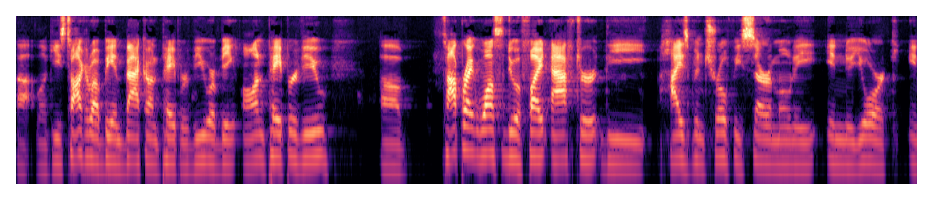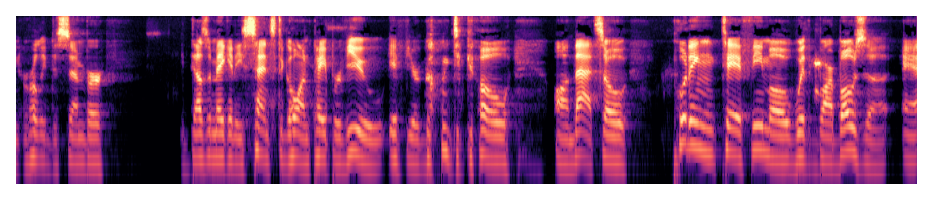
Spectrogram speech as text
uh, look, he's talking about being back on pay per view or being on pay per view. Uh, Top Rank wants to do a fight after the Heisman Trophy ceremony in New York in early December. It doesn't make any sense to go on pay per view if you're going to go on that. So putting Teofimo with Barboza, at, eh,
